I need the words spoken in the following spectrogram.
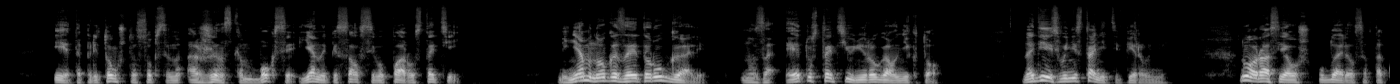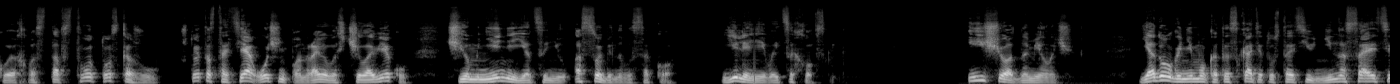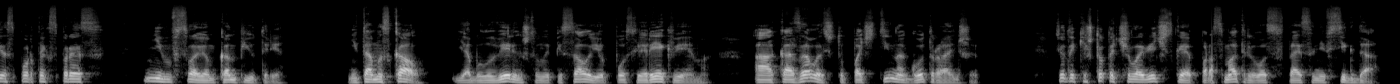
И это при том, что, собственно, о женском боксе я написал всего пару статей. Меня много за это ругали, но за эту статью не ругал никто. Надеюсь, вы не станете первыми. Ну а раз я уж ударился в такое хвастовство, то скажу, что эта статья очень понравилась человеку, чье мнение я ценю особенно высоко – Елене Войцеховской. И еще одна мелочь. Я долго не мог отыскать эту статью ни на сайте Спортэкспресс, ни в своем компьютере. Не там искал. Я был уверен, что написал ее после реквиема, а оказалось, что почти на год раньше. Все-таки что-то человеческое просматривалось в Тайсоне всегда.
